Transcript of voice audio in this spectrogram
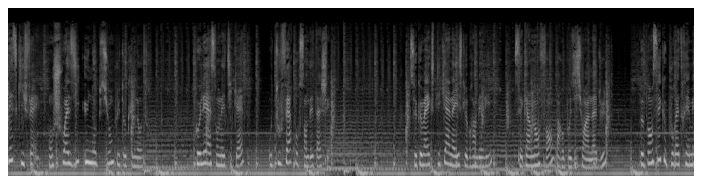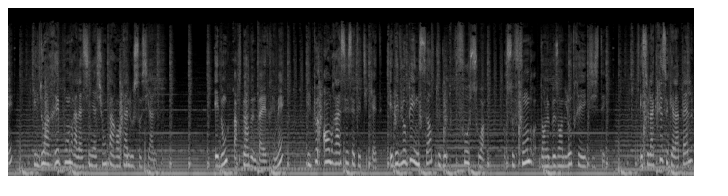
Qu'est-ce qui fait qu'on choisit une option plutôt qu'une autre? Coller à son étiquette ou tout faire pour s'en détacher? Ce que m'a expliqué Anaïs Lebrun-Berry, c'est qu'un enfant, par opposition à un adulte, peut penser que pour être aimé, il doit répondre à l'assignation parentale ou sociale. Et donc, par peur de ne pas être aimé, il peut embrasser cette étiquette et développer une sorte de faux soi pour se fondre dans le besoin de l'autre et exister. Et cela crée ce qu'elle appelle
